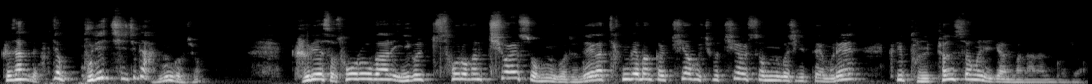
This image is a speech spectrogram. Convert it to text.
그 상태, 그냥 부딪히지가 않는 거죠. 그래서 서로 간에 이걸 서로 간에 취할 수 없는 거죠. 내가 상대방 걸 취하고 싶어 취할 수 없는 것이기 때문에 그게 불편성을 얘기하는 거다라는 거죠.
